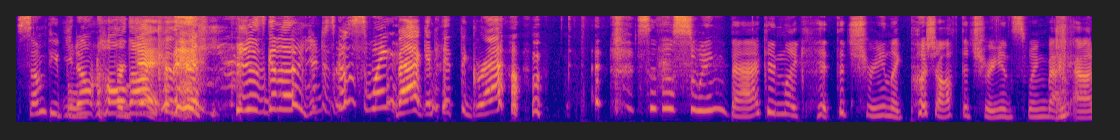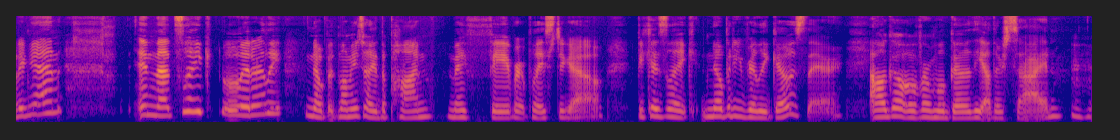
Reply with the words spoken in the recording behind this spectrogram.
Some people you don't hold on because you're just gonna you're just gonna swing back and hit the ground. so they'll swing back and like hit the tree and like push off the tree and swing back out again. And that's like literally no, but let me tell you, the pond, my favorite place to go because like nobody really goes there. I'll go over and we'll go to the other side Mm-hmm.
